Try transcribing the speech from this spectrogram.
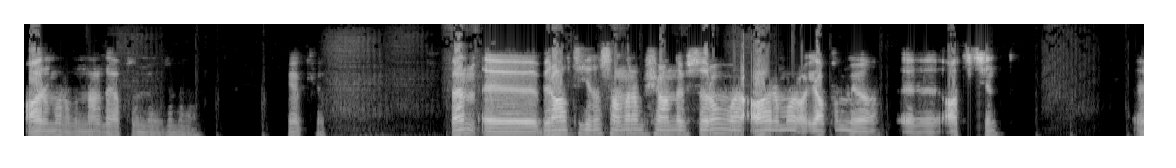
armor bunlarla yapılmıyor değil mi? Yok yok. Ben e, 1.6'da sanırım şu anda bir sorun var. Armor yapılmıyor e, at için. E,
